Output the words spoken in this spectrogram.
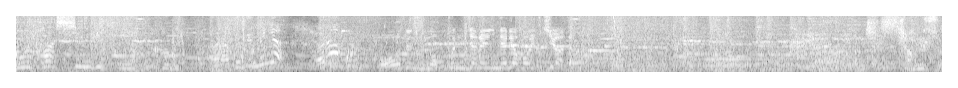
고화 신비. 이 검을 알아보겠느냐? 열어. 모든 높은 자를 내려볼지어다 정수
